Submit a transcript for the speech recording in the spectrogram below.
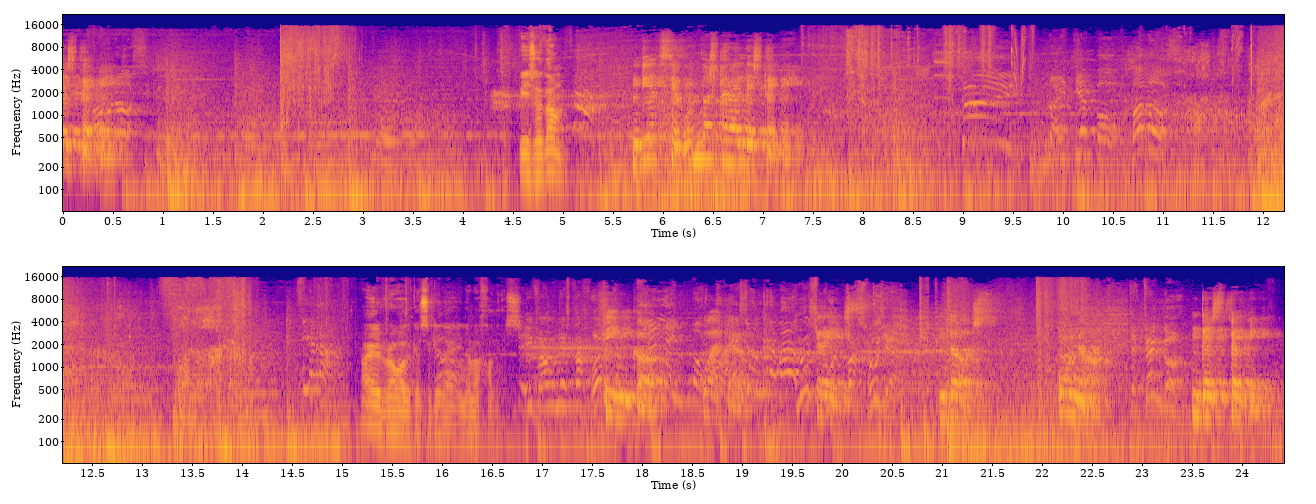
Despegue. Pisotón. 10 segundos para el despegue. ¡No hay tiempo! ¡Vamos! Hay el robot que se queda ahí, no me jodas. Iba un está fuera. 5, 4, No es 3, culpa suya. 2, 1. ¡Te tengo! Despegue.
